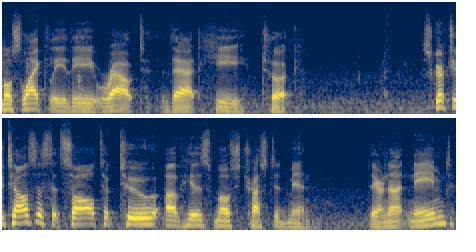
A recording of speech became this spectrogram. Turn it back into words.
most likely the route that he took. Scripture tells us that Saul took two of his most trusted men. They are not named.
